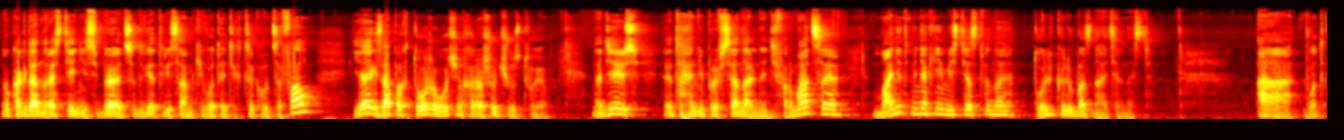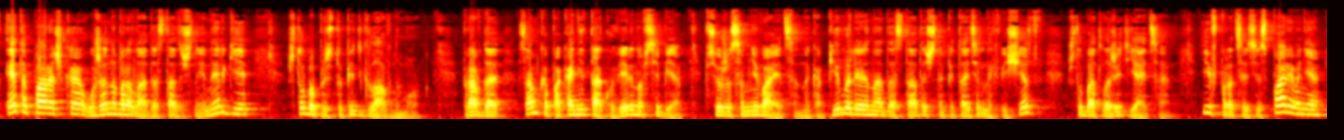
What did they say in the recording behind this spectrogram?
но когда на растении собираются 2-3 самки вот этих циклоцефал, я их запах тоже очень хорошо чувствую. Надеюсь, это не профессиональная деформация. Манит меня к ним, естественно, только любознательность. А вот эта парочка уже набрала достаточно энергии, чтобы приступить к главному. Правда, самка пока не так уверена в себе. Все же сомневается, накопила ли она достаточно питательных веществ, чтобы отложить яйца. И в процессе спаривания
